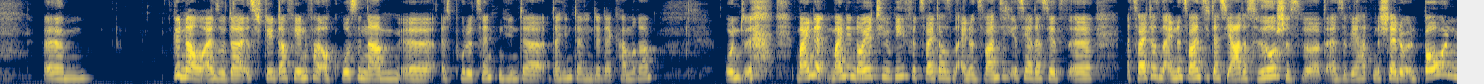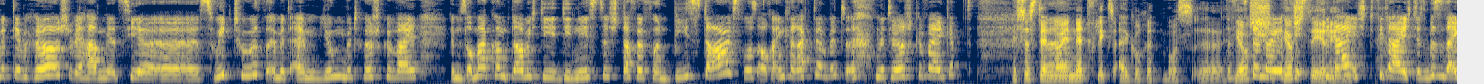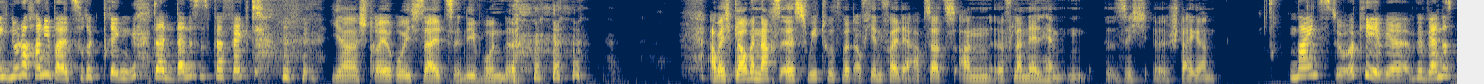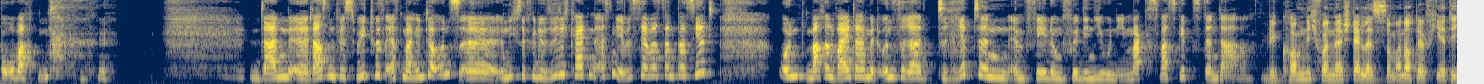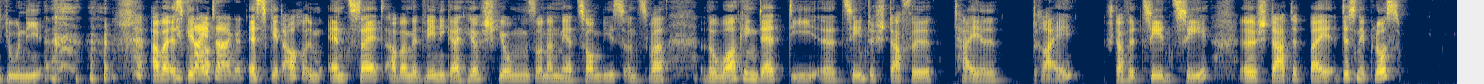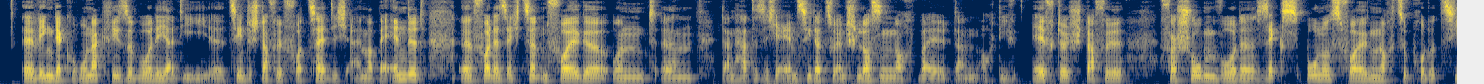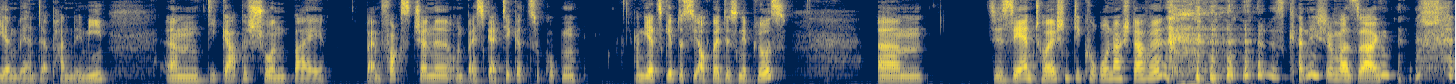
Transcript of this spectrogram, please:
Ähm, genau, also da ist, steht auf jeden Fall auch große Namen äh, als Produzenten hinter, dahinter, hinter der Kamera. Und meine, meine neue Theorie für 2021 ist ja, dass jetzt äh, 2021 das Jahr des Hirsches wird. Also wir hatten Shadow and Bone mit dem Hirsch, wir haben jetzt hier äh, Sweet Tooth mit einem Jungen mit Hirschgeweih. Im Sommer kommt, glaube ich, die, die nächste Staffel von Beastars, wo es auch einen Charakter mit, mit Hirschgeweih gibt. Ist das der neue ähm, Netflix-Algorithmus? Äh, Hirsch, ist der neue, Hirschserie. Vielleicht, vielleicht. Jetzt müssen sie eigentlich nur noch Hannibal zurückbringen. Dann, dann ist es perfekt. ja, streue ruhig Salz in die Wunde. Aber ich glaube, nach äh, Sweet Tooth wird auf jeden Fall der Absatz an äh, Flanellhemden äh, sich äh, steigern. Meinst du? Okay, wir, wir werden das beobachten. Dann äh, lassen wir Sweet Tooth erstmal hinter uns, äh, nicht so viele Süßigkeiten essen, ihr wisst ja, was dann passiert. Und machen weiter mit unserer dritten Empfehlung für den Juni. Max, was gibt's denn da? Wir kommen nicht von der Stelle, es ist immer noch der 4. Juni. aber es geht, auch, es geht auch um Endzeit, aber mit weniger Hirschjungen, sondern mehr Zombies. Und zwar The Walking Dead, die äh, zehnte Staffel, Teil 3. Staffel 10c, äh, startet bei Disney Plus. Äh, wegen der Corona-Krise wurde ja die äh, zehnte Staffel vorzeitig einmal beendet äh, vor der 16. Folge und ähm, dann hatte sich AMC dazu entschlossen, noch weil dann auch die elfte Staffel verschoben wurde, sechs Bonusfolgen noch zu produzieren während der Pandemie. Ähm, die gab es schon bei beim Fox Channel und bei Sky Ticket zu gucken und jetzt gibt es sie auch bei Disney Plus. Ähm, sie ist sehr enttäuschend die Corona-Staffel. das kann ich schon mal sagen.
